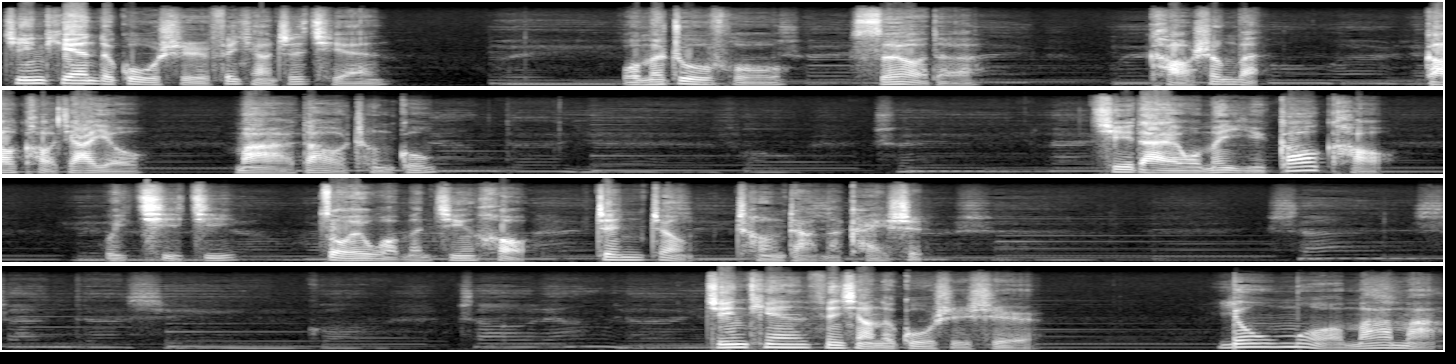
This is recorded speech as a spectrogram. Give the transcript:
今天的故事分享之前，我们祝福所有的考生们高考加油，马到成功。期待我们以高考为契机，作为我们今后真正成长的开始。今天分享的故事是：幽默妈妈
